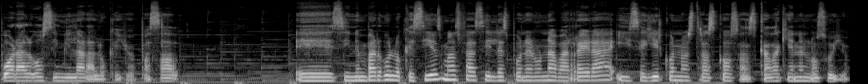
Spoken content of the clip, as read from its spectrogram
por algo similar a lo que yo he pasado. Eh, sin embargo, lo que sí es más fácil es poner una barrera y seguir con nuestras cosas, cada quien en lo suyo.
